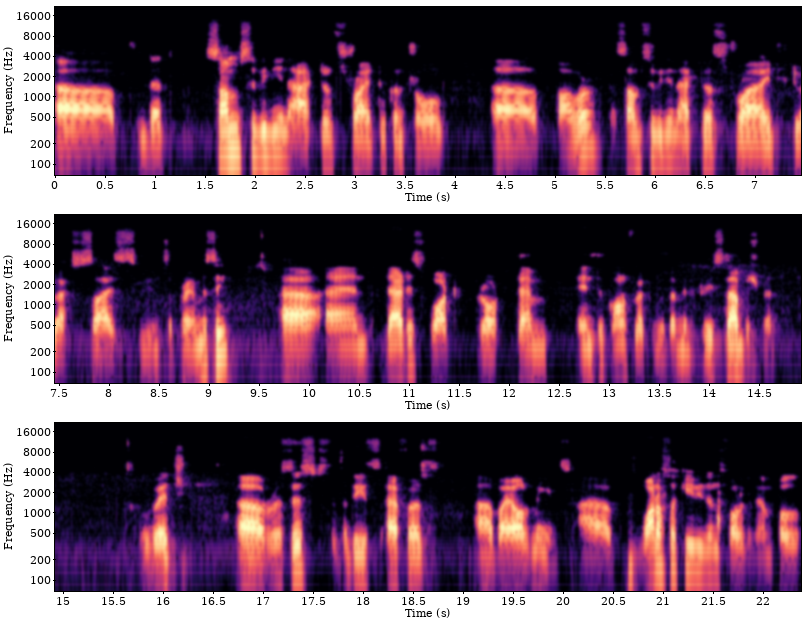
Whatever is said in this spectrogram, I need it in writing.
uh, that some civilian actors tried to control uh, power some civilian actors tried to exercise civilian supremacy uh, and that is what brought them into conflict with the military establishment which uh, resists these efforts by all means. Uh, one of the key reasons, for example,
